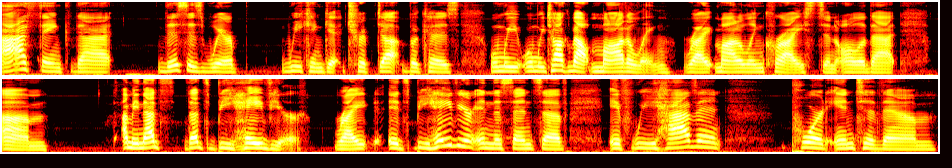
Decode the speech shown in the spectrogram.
I think that this is where we can get tripped up because when we when we talk about modeling, right? Modeling Christ and all of that, um I mean that's that's behavior, right? It's behavior in the sense of if we haven't poured into them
